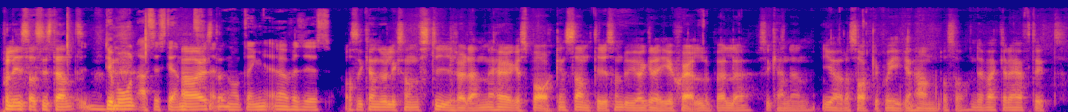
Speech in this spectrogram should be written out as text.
Polisassistent. demonassistent Ja, eller någonting. Ja, precis. Och så kan du liksom styra den med högerspaken samtidigt som du gör grejer själv. Eller så kan den göra saker på egen hand och så. Det verkade häftigt.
